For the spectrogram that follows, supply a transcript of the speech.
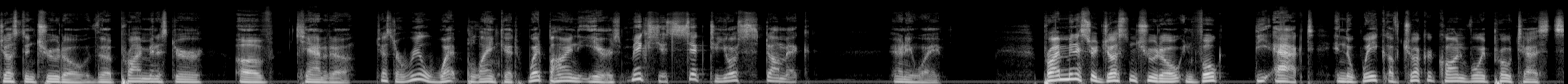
Justin Trudeau, the Prime Minister of Canada, just a real wet blanket, wet behind the ears, makes you sick to your stomach. Anyway, Prime Minister Justin Trudeau invoked the act in the wake of trucker convoy protests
